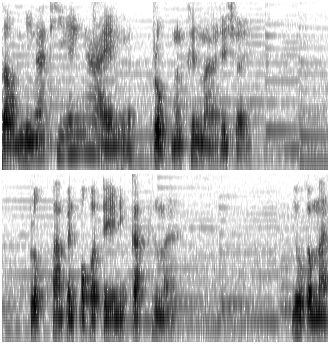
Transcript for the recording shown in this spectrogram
เรามีหน้าที่ง่ายๆปลุกมันขึ้นมาเฉยๆปลุกความเป็นปกตินี้กลับขึ้นมา อยู่กับมัน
